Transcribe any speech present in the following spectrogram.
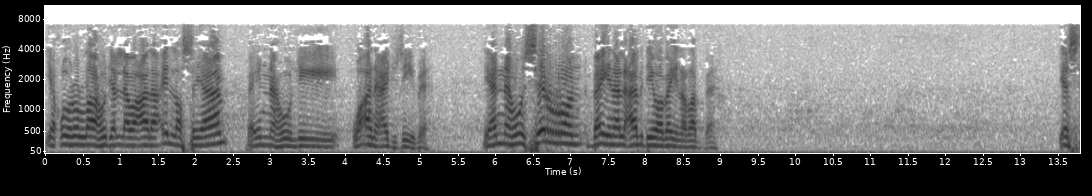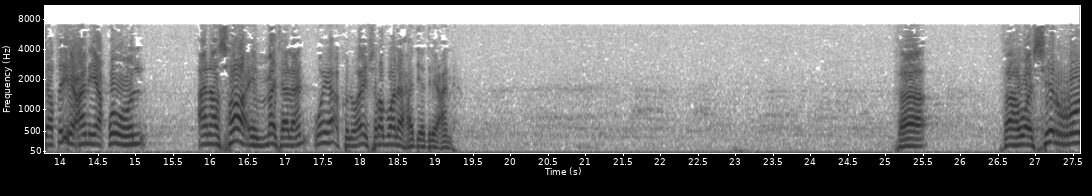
يقول الله جل وعلا إلا الصيام فإنه لي وأنا أجزي به. لأنه سر بين العبد وبين ربه. يستطيع أن يقول أنا صائم مثلا ويأكل ويشرب ولا أحد يدري عنه. ف فهو سر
